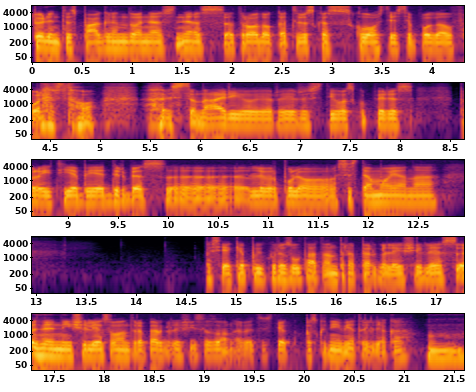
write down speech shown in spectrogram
turintis pagrindo, nes, nes atrodo, kad viskas klostėsi pagal Foresto scenarijų ir, ir Steve'as Cooperis praeitie beje dirbęs e, Liverpoolio sistemoje, na, pasiekė puikų rezultatą, antrą pergalę iš eilės, ne, ne iš eilės, o antrą pergalę šį sezoną, bet vis tiek paskutiniai vietoje lieka. Mm.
